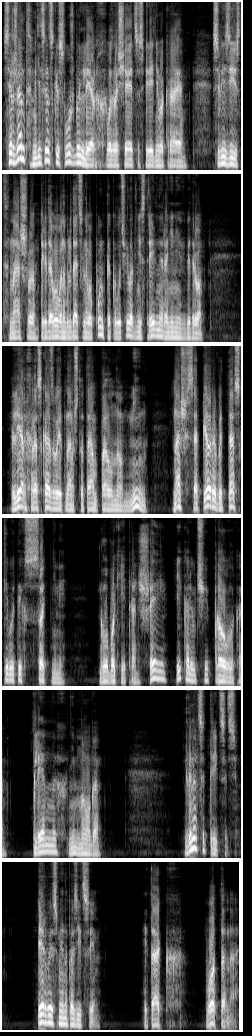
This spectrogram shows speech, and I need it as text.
Сержант медицинской службы Лерх возвращается с переднего края. Связист нашего передового наблюдательного пункта получил огнестрельное ранение в бедро. Лерх рассказывает нам, что там полно мин. Наши саперы вытаскивают их сотнями. Глубокие траншеи и колючая проволока. Пленных немного. 12:30. Первая смена позиции. Итак, вот она.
